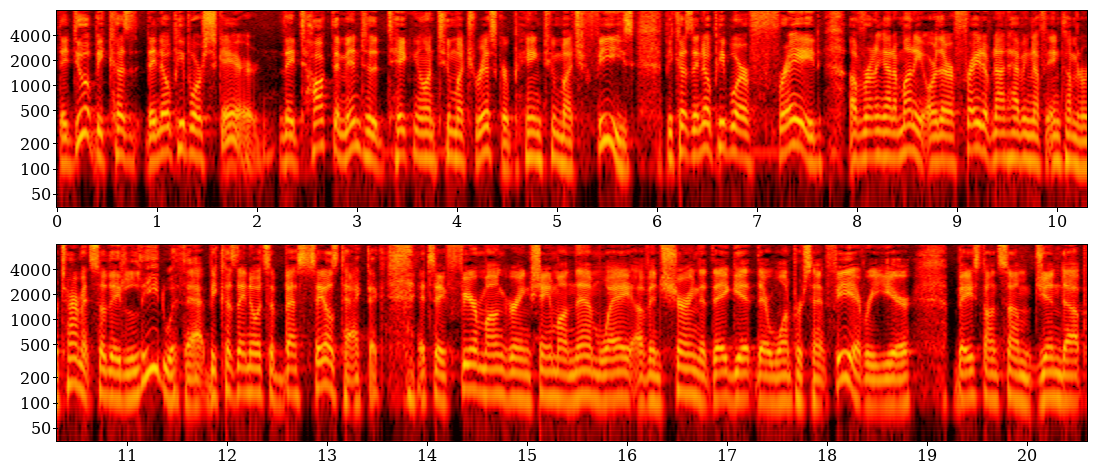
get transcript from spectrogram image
They do it because they know people are scared. They talk them into taking on too much risk or paying too much fees because they know people are afraid of running out of money or they're afraid of not having enough income in retirement. So they lead with that because they know it's a best sales tactic. It's a fear mongering, shame on them way of ensuring that they get their 1% fee every year based on some ginned up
